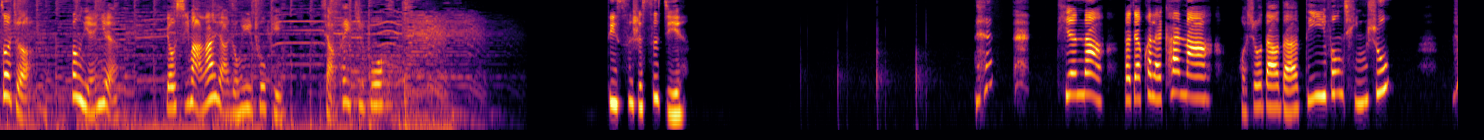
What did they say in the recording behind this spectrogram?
作者：孟妍妍，由喜马拉雅荣誉出品，小佩直播。第四十四集。天呐，大家快来看呐！我收到的第一封情书。哼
